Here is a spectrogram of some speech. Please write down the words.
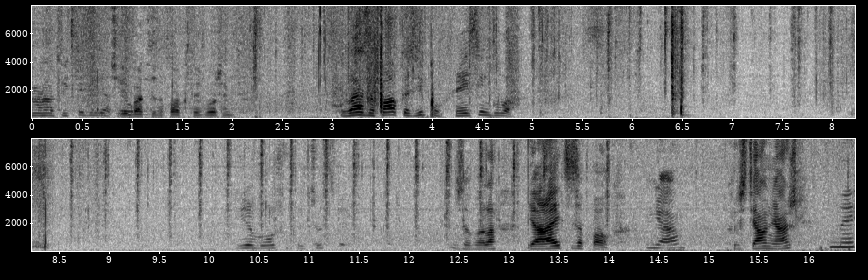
А, дига. И бати запалката изложим. Това е запалка, зипо. Рейсингова. Ние мощно предчувствие. Завала. Я райци запалка. Нямам. Християн нямаш ли? Не.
